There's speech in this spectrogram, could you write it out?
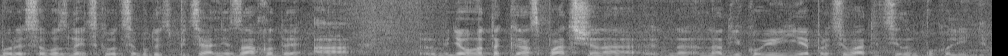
Бориса Возницького. Це будуть спеціальні заходи. А в нього така спадщина, над якою є працювати цілим поколінням.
